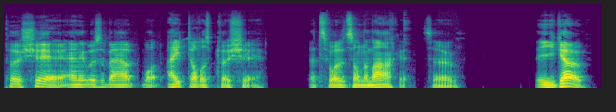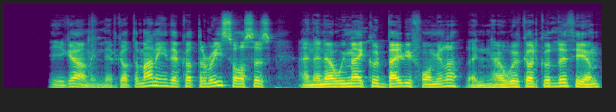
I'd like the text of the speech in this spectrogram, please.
per share, and it was about what eight dollars per share. That's what it's on the market. So there you go. There you go. I mean, they've got the money, they've got the resources, and they know we make good baby formula. They know we've got good lithium.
